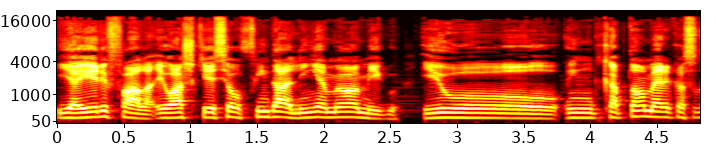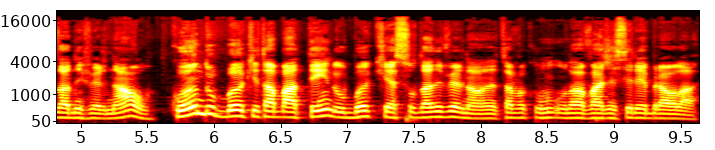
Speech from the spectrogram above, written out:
E aí ele fala: Eu acho que esse é o fim da linha, meu amigo. E o. Em Capitão América Soldado Invernal, quando o Buck tá batendo, o Buck é soldado invernal, né? Tava com lavagem cerebral lá.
